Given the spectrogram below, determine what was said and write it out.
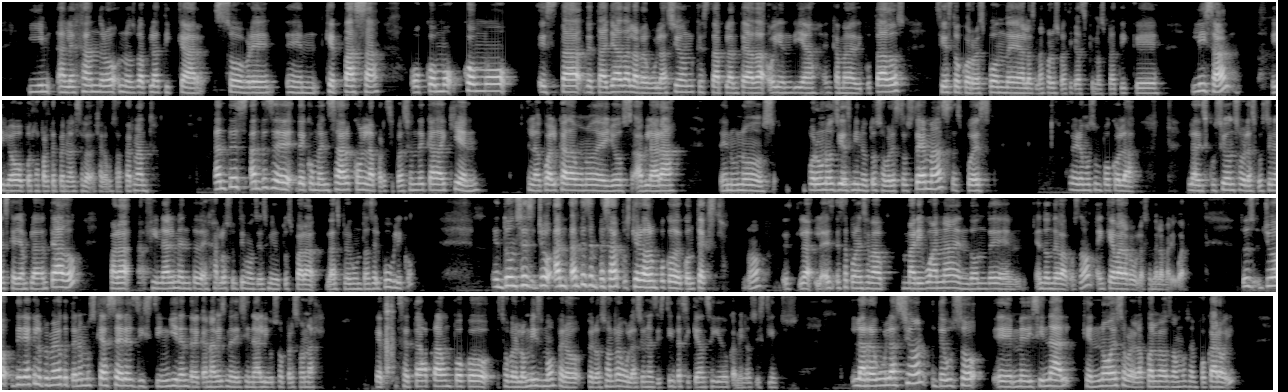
y Alejandro nos va a platicar sobre eh, qué pasa o cómo, cómo está detallada la regulación que está planteada hoy en día en Cámara de Diputados, si esto corresponde a las mejores prácticas que nos platique Lisa y luego pues la parte penal se la dejaremos a Fernando. Antes, antes de, de comenzar con la participación de cada quien, en la cual cada uno de ellos hablará en unos, por unos 10 minutos sobre estos temas. Después veremos un poco la, la discusión sobre las cuestiones que hayan planteado para finalmente dejar los últimos 10 minutos para las preguntas del público. Entonces, yo an antes de empezar, pues quiero dar un poco de contexto, ¿no? La, la, esta ponencia va marihuana, ¿en dónde, ¿en dónde vamos, no? ¿En qué va la regulación de la marihuana? Entonces, yo diría que lo primero que tenemos que hacer es distinguir entre cannabis medicinal y uso personal. Que se trata un poco sobre lo mismo, pero, pero son regulaciones distintas y que han seguido caminos distintos. La regulación de uso eh, medicinal, que no es sobre la cual nos vamos a enfocar hoy,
